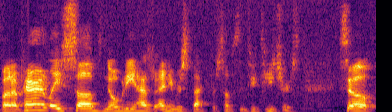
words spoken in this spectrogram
But apparently, subs, nobody has any respect for substitute teachers. So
